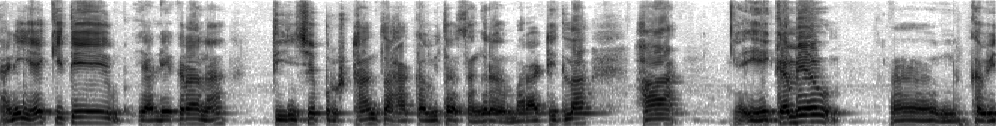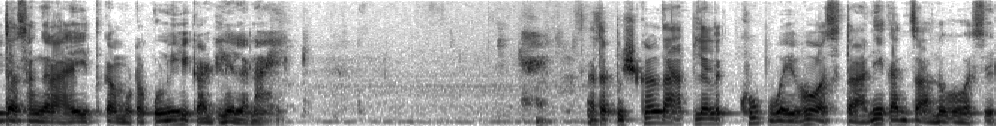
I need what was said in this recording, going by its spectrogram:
आणि हे किती या लेकरानं तीनशे पृष्ठांचा हा कविता संग्रह मराठीतला हा एकमेव कविता संग्रह आहे. इतका मोठा कोणीही काढलेला नाही. आता पुष्कळदा आपल्याला खूप वैभव असतं अनेकांचा अनुभव असेल.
